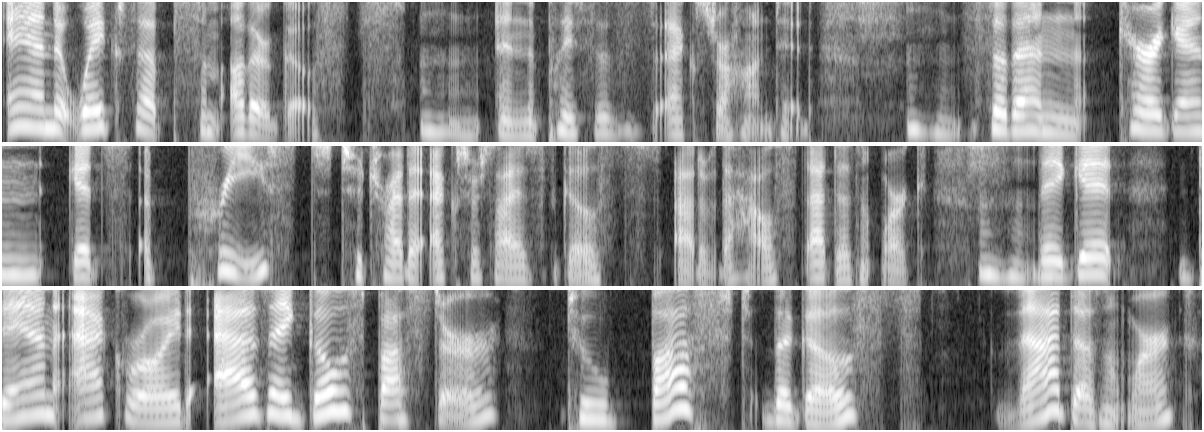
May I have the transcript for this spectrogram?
and it wakes up some other ghosts, Mhm. and the place is extra haunted. Mhm. So then Carrigan gets a priest to try to exorcise the ghosts out of the house. That doesn't work. Mhm. They get Dan Aykroyd as a Ghostbuster to bust the ghosts. That doesn't work.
